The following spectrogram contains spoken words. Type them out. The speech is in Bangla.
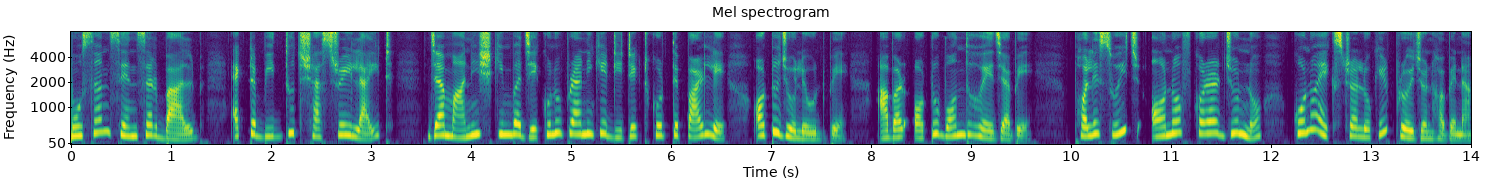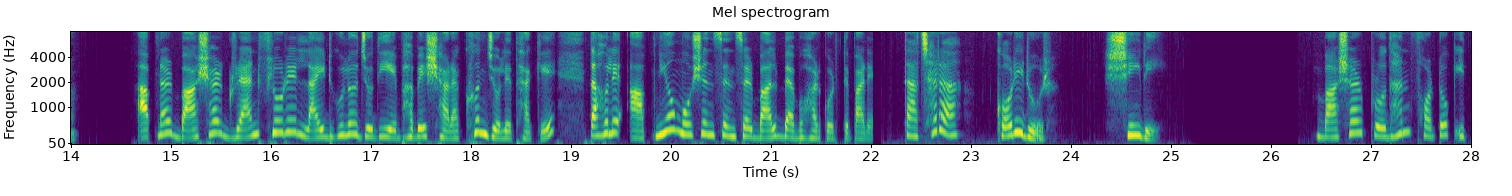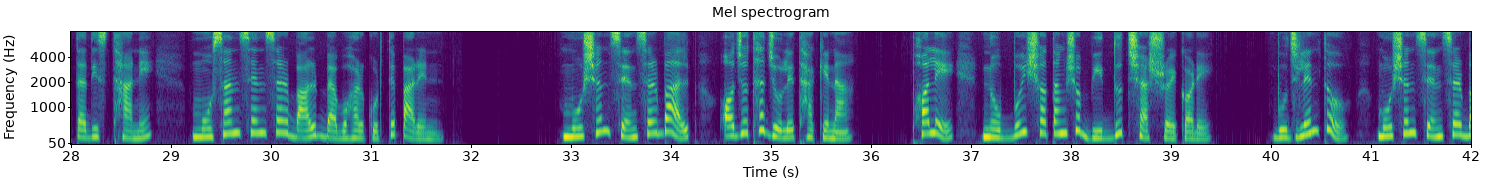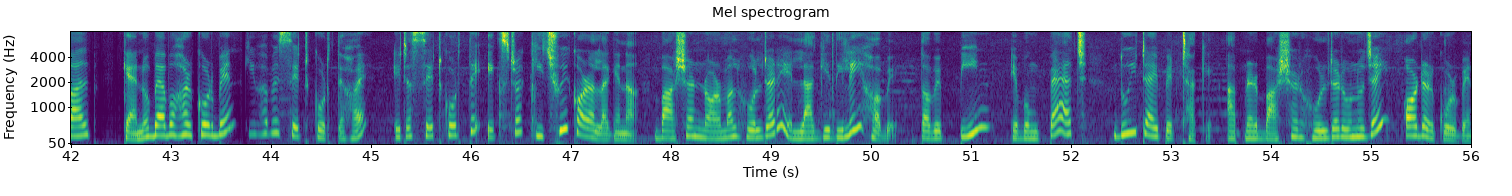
মোশন সেন্সর বাল্ব, একটা বিদ্যুৎ সাশ্রয়ী লাইট, যা মানুষ কিংবা যে কোনো প্রাণীকে ডিটেক্ট করতে পারলে অটো জ্বলে উঠবে, আবার অটো বন্ধ হয়ে যাবে। ফলে সুইচ অন অফ করার জন্য কোনো এক্সট্রা লোকের প্রয়োজন হবে না। আপনার বাসার গ্র্যান্ড ফ্লোরের লাইটগুলো যদি এভাবে সারাক্ষণ জ্বলে থাকে, তাহলে আপনিও মোশন সেন্সর বাল্ব ব্যবহার করতে পারেন। তাছাড়া করিডোর, সিঁড়ি, বাসার প্রধান ফটক ইত্যাদি স্থানে মোশন সেন্সর বাল্ব ব্যবহার করতে পারেন। মোশন সেন্সর বাল্ব অযথা জ্বলে থাকে না, ফলে নব্বই শতাংশ বিদ্যুৎ সাশ্রয় করে। বুঝলেন তো, মোশন সেন্সর বাল্ব কেন ব্যবহার করবেন? কীভাবে সেট করতে হয়? এটা সেট করতে এক্সট্রা কিছুই করা লাগে না। বাসার নর্মাল হোল্ডারে লাগিয়ে দিলেই হবে। তবে পিন এবং প্যাচ দুই টাইপের থাকে। আপনার বাসার হোল্ডার অনুযায়ী অর্ডার করবেন।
